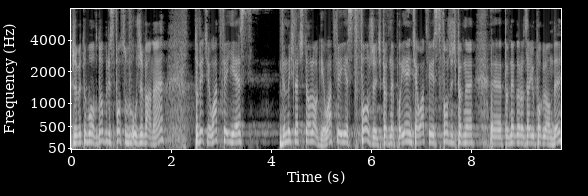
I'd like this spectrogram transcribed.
żeby to było w dobry sposób używane, to wiecie, łatwiej jest wymyślać teologię, łatwiej jest tworzyć pewne pojęcia, łatwiej jest tworzyć pewne, e, pewnego rodzaju poglądy.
